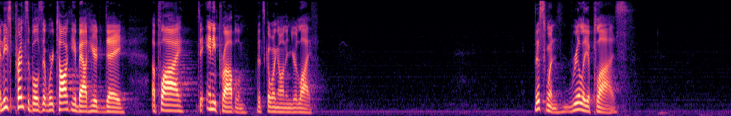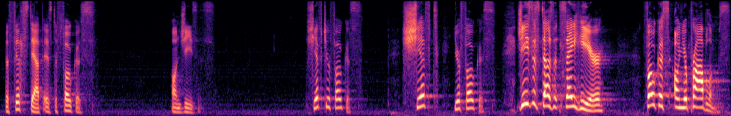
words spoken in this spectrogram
And these principles that we're talking about here today apply to any problem that's going on in your life. This one really applies. The fifth step is to focus on Jesus. Shift your focus. Shift your focus. Jesus doesn't say here, focus on your problems.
